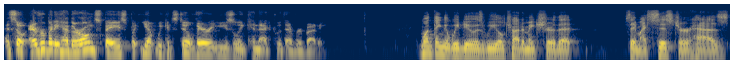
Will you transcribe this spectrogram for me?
And so everybody had their own space but yet we could still very easily connect with everybody. One thing that we do is we'll try to make sure that say my sister has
